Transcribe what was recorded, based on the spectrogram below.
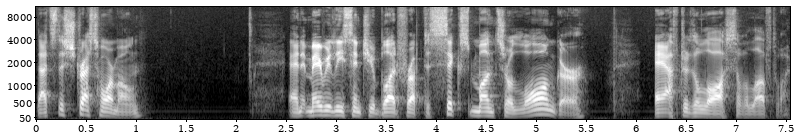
That's the stress hormone. And it may release into your blood for up to six months or longer after the loss of a loved one.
